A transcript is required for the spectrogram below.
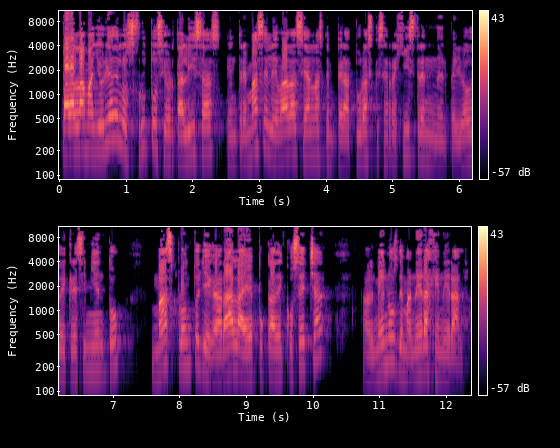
Para la mayoría de los frutos y hortalizas, entre más elevadas sean las temperaturas que se registren en el periodo de crecimiento, más pronto llegará la época de cosecha, al menos de manera general.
